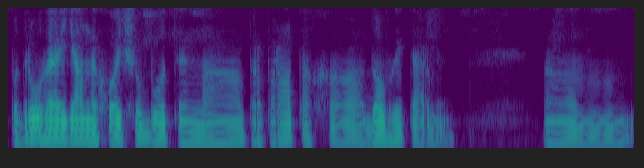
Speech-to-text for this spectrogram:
По-друге, я не хочу бути на препаратах довгий термін. Ем,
